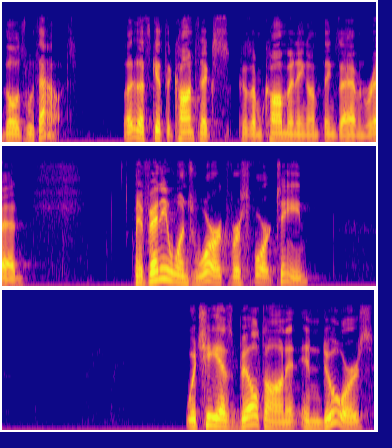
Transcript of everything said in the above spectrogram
those without. Let's get the context because I'm commenting on things I haven't read. If anyone's work, verse 14, which he has built on it endures,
